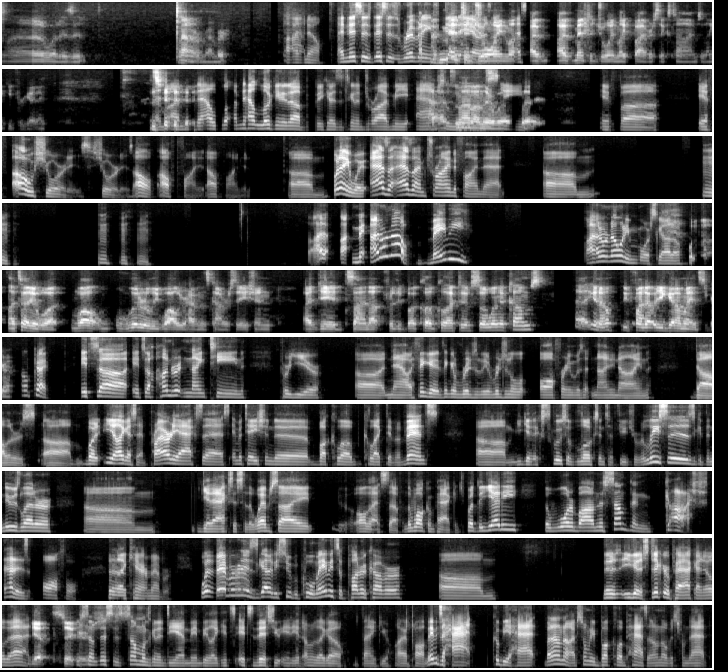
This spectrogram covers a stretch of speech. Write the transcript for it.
uh, what is it? I don't remember. I know. And this is this is riveting. I've meant to join. Like, I've I've meant to join like five or six times, and I keep forgetting. I'm, I'm now I'm now looking it up because it's going to drive me That's absolutely not on their insane website. if uh if oh sure it is sure it is I'll I'll find it I'll find it um but anyway as as I'm trying to find that um mm, mm, mm, mm. I, I I don't know maybe I don't know anymore Scotto Well, I'll tell you what. Well, literally while we were having this conversation, I did sign up for the Buck Club Collective. So when it comes, uh, you know, you find out what you get on my Instagram. Okay. It's uh it's 119 per year uh now. I think I think originally the original offering was at 99 dollars. Um but yeah, like I said, priority access, invitation to Buck Club collective events. Um you get exclusive looks into future releases, get the newsletter, um get access to the website, all that stuff, and the welcome package. But the Yeti, the water bottle, there's something, gosh, that is awful that I can't remember. Whatever it is, it's got to be super cool. Maybe it's a putter cover. Um, there's you get a sticker pack. I know that. Yep, stickers. Some, this is someone's gonna DM me and be like, "It's it's this, you idiot." I'm like, "Oh, thank you. I apologize." Maybe it's a hat. Could be a hat, but I don't know. I have so many Buck Club hats. I don't know if it's from that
